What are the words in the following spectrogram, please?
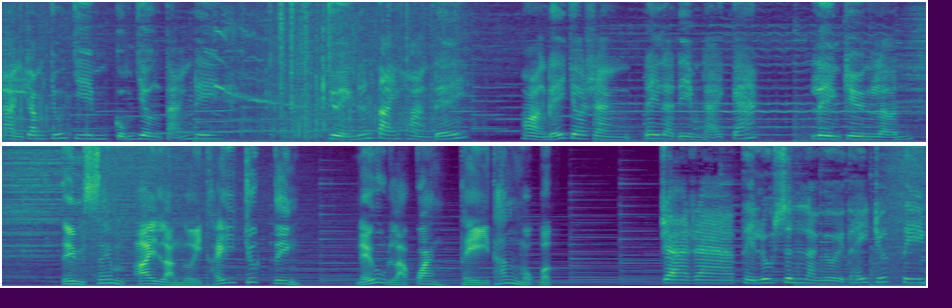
hàng trăm chú chim cũng dần tản đi Chuyện đến tay hoàng đế, hoàng đế cho rằng đây là điềm đại cát, liền truyền lệnh. Tìm xem ai là người thấy trước tiên, nếu là quan thì thăng một bậc. Ra ra thì Lưu Sinh là người thấy trước tiên,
